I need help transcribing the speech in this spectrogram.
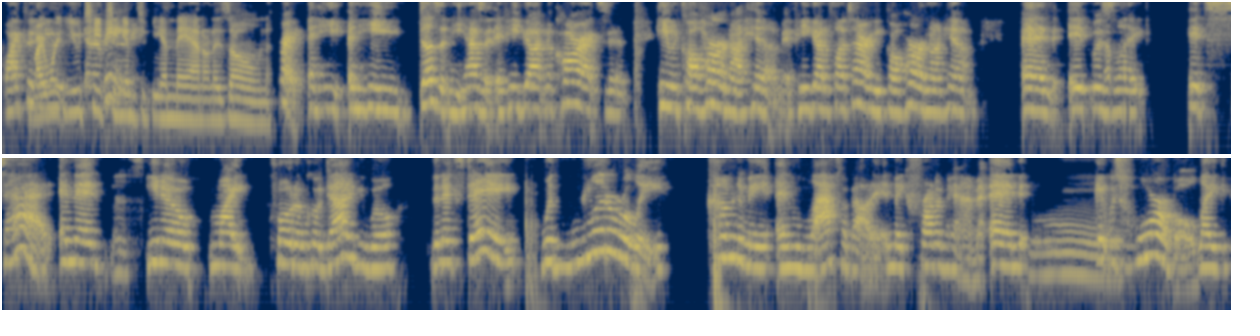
Why couldn't Why weren't you teaching him to be a man on his own? Right. And he and he doesn't. He hasn't. If he got in a car accident, he would call her, not him. If he got a flat tire, he'd call her, not him. And it was yep. like, it's sad. And then, you know, my quote unquote dad, if you will, the next day would literally come to me and laugh about it and make fun of him. And Ooh. it was horrible. Like,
